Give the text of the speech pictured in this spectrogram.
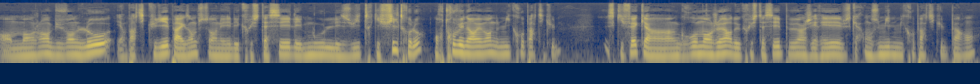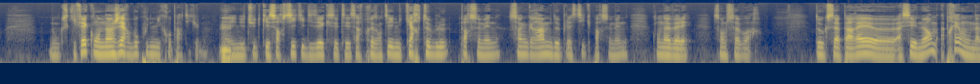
en mangeant, en buvant de l'eau, et en particulier, par exemple, dans les, les crustacés, les moules, les huîtres qui filtrent l'eau, on retrouve énormément de microparticules. Ce qui fait qu'un gros mangeur de crustacés peut ingérer jusqu'à 11 000 microparticules par an. Donc, ce qui fait qu'on ingère beaucoup de microparticules. Il y a Mm. une étude qui est sortie qui disait que c'était, ça représentait une carte bleue par semaine, 5 grammes de plastique par semaine qu'on avalait sans le savoir. Donc ça paraît euh, assez énorme. Après, on a,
